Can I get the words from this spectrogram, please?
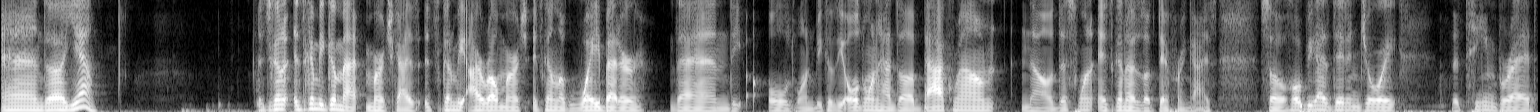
And uh, yeah. It's gonna it's gonna be good merch, guys. It's gonna be IRL merch. It's gonna look way better than the old one because the old one had the background. No, this one it's gonna look different, guys. So hope you guys did enjoy the team bread.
